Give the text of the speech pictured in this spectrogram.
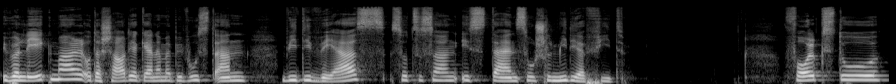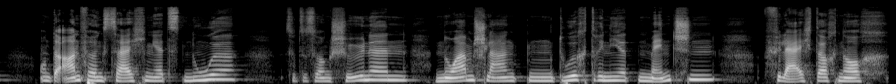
überleg mal oder schau dir gerne mal bewusst an, wie divers sozusagen ist dein Social Media Feed. Folgst du unter Anführungszeichen jetzt nur sozusagen schönen, normschlanken, durchtrainierten Menschen, vielleicht auch noch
